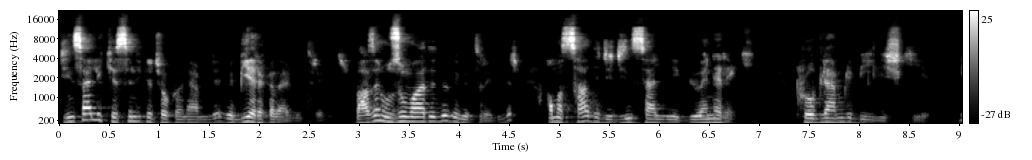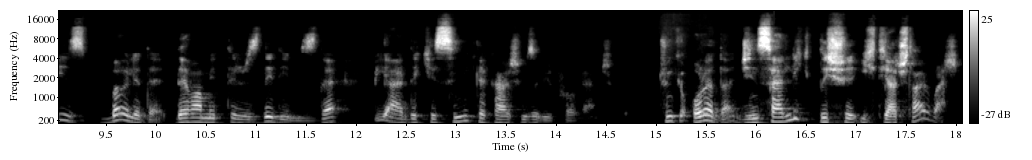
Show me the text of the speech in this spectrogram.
Cinsellik kesinlikle çok önemli ve bir yere kadar götürebilir. Bazen uzun vadede de götürebilir ama sadece cinselliğe güvenerek problemli bir ilişkiyi biz böyle de devam ettiririz dediğimizde bir yerde kesinlikle karşımıza bir problem çıkıyor. Çünkü orada cinsellik dışı ihtiyaçlar var.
